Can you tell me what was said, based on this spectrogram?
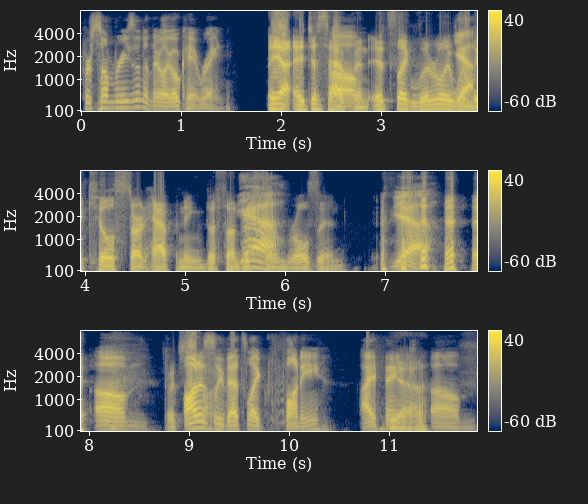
for some reason and they're like okay rain yeah, it just Um, happened. it's like literally when yeah. the kills start happening, the thunderstorm rolls in. yeah um honestly that's like funny i think Yeah. um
